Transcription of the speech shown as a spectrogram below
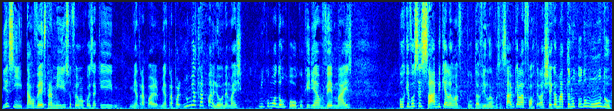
E assim, talvez pra mim isso foi uma coisa que me atrapalhou, me atrapalhou, não me atrapalhou, né, mas me incomodou um pouco. Eu queria ver mais porque você sabe que ela é uma puta vilã, você sabe que ela é forte, ela chega matando todo mundo,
